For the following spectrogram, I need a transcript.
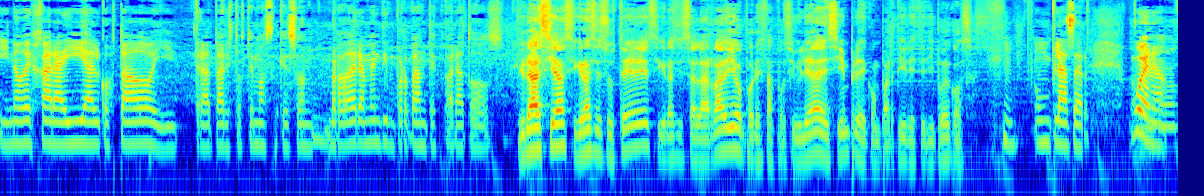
y no dejar ahí al costado y tratar estos temas que son verdaderamente importantes para todos. Gracias, y gracias a ustedes, y gracias a la radio por estas posibilidades siempre de compartir este tipo de cosas. Un placer. Bueno,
